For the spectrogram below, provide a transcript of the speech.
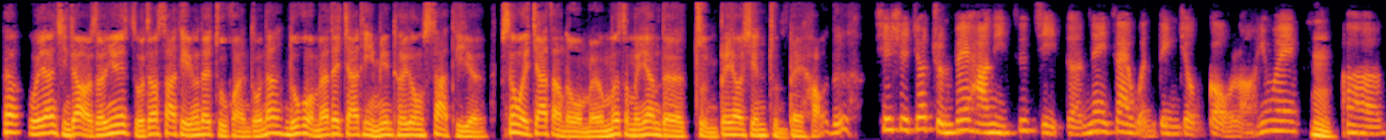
那我也想请教老师，因为我知道萨提尔用在主管很多，那如果我们要在家庭里面推动萨提尔，身为家长的我们有没有什么样的准备要先准备好的？其实就准备好你自己的内在稳定就够了，因为嗯呃，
